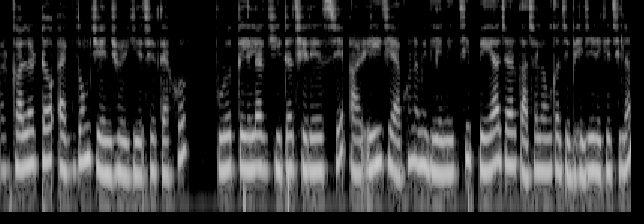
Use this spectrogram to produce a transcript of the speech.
আর কালারটাও একদম চেঞ্জ হয়ে গিয়েছে। দেখো পুরো তেল আর ঘিটা ছেড়ে এসছে। আর এই যে এখন আমি দিয়ে নিচ্ছি পেঁয়াজ আর কাঁচা লঙ্কা যে ভেজে রেখেছিলাম,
